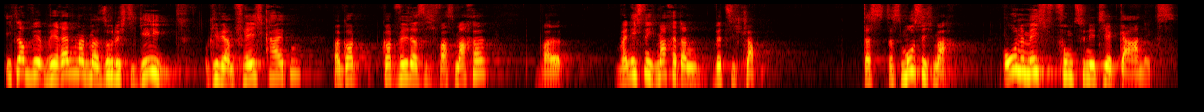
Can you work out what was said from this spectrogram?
Ich glaube, wir, wir rennen manchmal so durch die Gegend. Okay, wir haben Fähigkeiten, weil Gott, Gott will, dass ich was mache, weil wenn ich es nicht mache, dann wird es nicht klappen. Das, das muss ich machen. Ohne mich funktioniert hier gar nichts.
